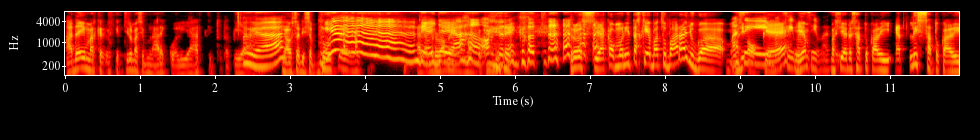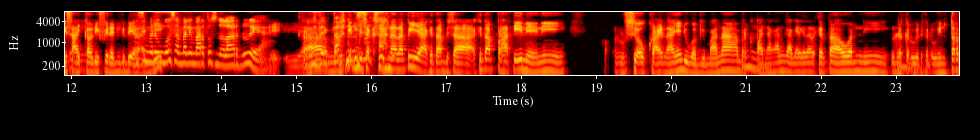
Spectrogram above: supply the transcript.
ada yang market kecil masih menarik gue lihat gitu, tapi ya Oh ya. nggak usah disebut. Ya, ya. Nanti Ada aja ya yang masuk. off the record. Terus ya komunitas kayak batu bara juga masih, Masih, oke, masih, ya masih, masih. masih ada satu kali, at least satu kali Masih. cycle dividen gede Masih lagi. menunggu sampai 500 dolar dulu ya. Iya, mungkin bisa ke sana tapi ya kita bisa kita perhatiin ya ini Rusia Ukrainanya juga gimana berkepanjangan gak kita kita tahu nih udah deket Hmm. deket winter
